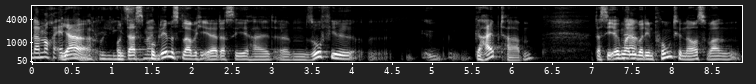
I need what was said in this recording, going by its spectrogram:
dann noch ändern ja, nach Release? Und das ich mein, Problem ist, glaube ich, eher, dass sie halt ähm, so viel äh, gehypt haben, dass sie irgendwann ja. über den Punkt hinaus waren,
